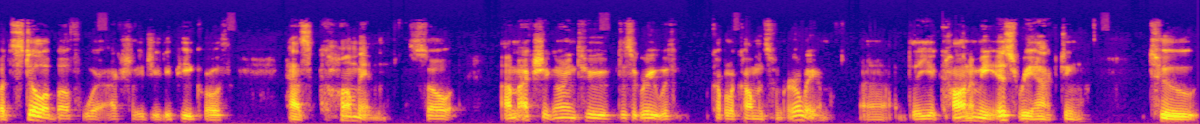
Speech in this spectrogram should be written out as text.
but still above where actually GDP growth has come in. So I'm actually going to disagree with a couple of comments from earlier. Uh, the economy is reacting to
